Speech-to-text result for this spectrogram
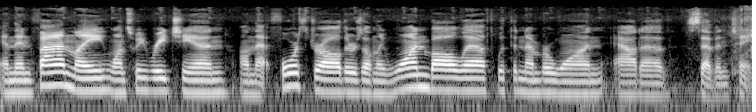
And then finally, once we reach in on that fourth draw, there's only one ball left with the number one out of 17.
